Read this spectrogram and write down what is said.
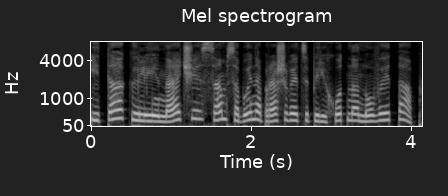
и так или иначе сам собой напрашивается переход на новый этап.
